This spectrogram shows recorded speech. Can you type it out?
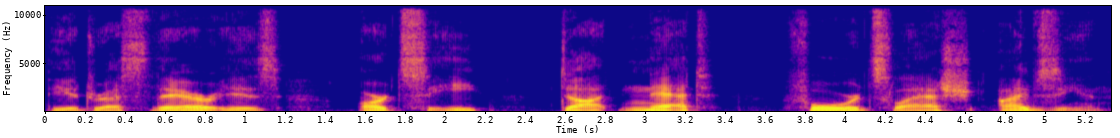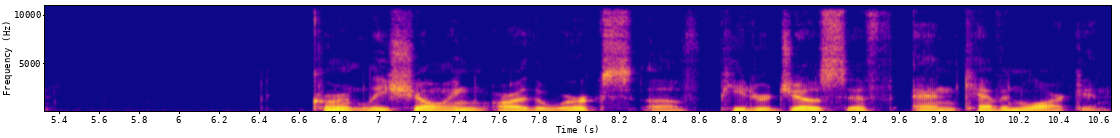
The address there is artsy.net forward slash Ivesian. Currently showing are the works of Peter Joseph and Kevin Larkin.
